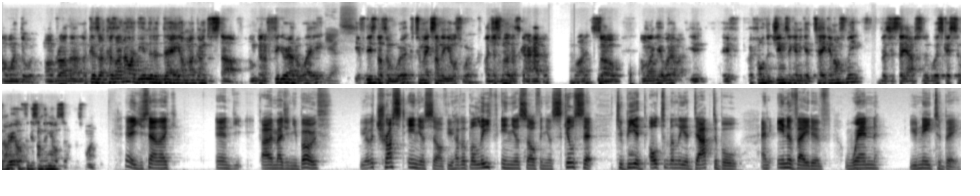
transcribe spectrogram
I won't do it. I'd rather because because I know at the end of the day I'm not going to starve. I'm going to figure out a way. Yes. If this doesn't work, to make something else work. I just know that's going to happen, right? So I'm like, yeah, whatever. You, if if all the gyms are going to get taken off me, let's just say absolute worst case scenario, I'll figure something else out. That's fine. Yeah, you sound like, and I imagine you both you have a trust in yourself. You have a belief in yourself and your skill set to be ultimately adaptable and innovative when you need to be.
